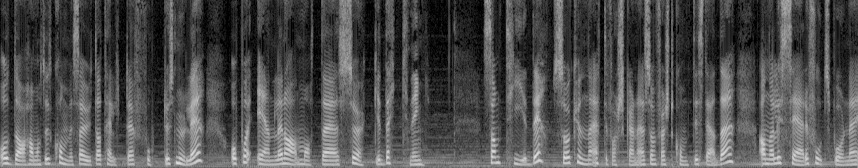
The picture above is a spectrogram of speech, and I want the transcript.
og da har måttet komme seg ut av teltet fortest mulig og på en eller annen måte søke dekning. Samtidig så kunne etterforskerne som først kom til stedet, analysere fotsporene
